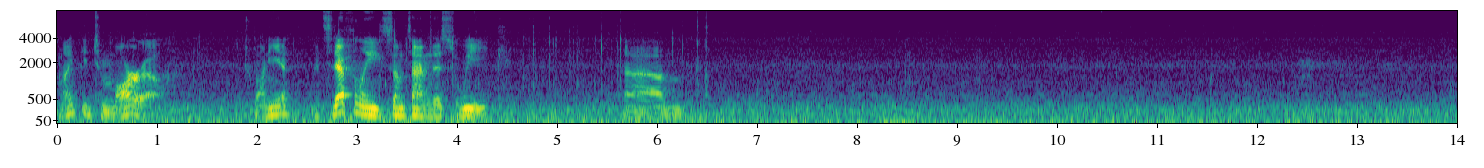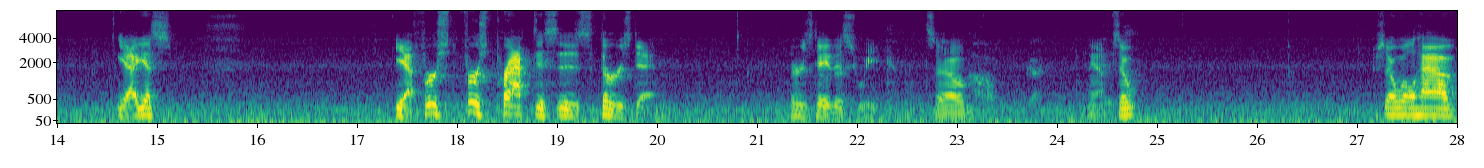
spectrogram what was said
Might be tomorrow, twentieth. It's definitely sometime this week. Um, yeah, I guess. Yeah, first first practice is Thursday. Thursday this week. So Oh, yeah, so so we'll have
